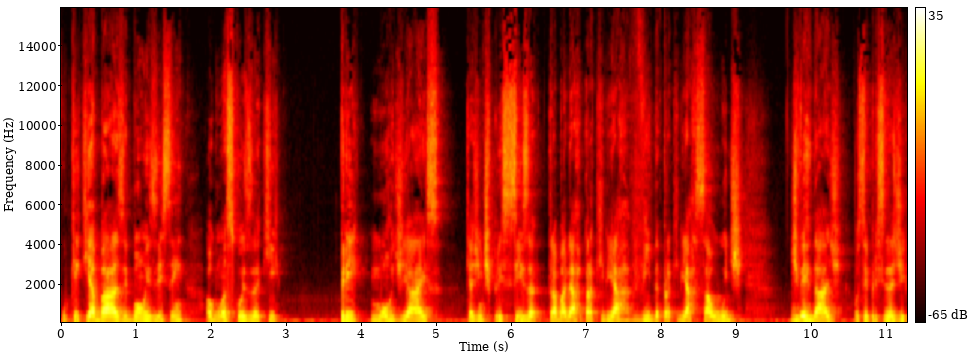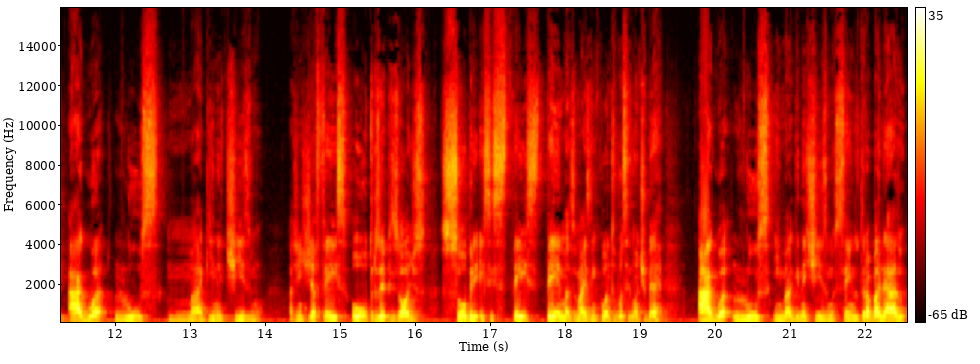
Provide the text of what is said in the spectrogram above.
O que, que é a base? Bom, existem algumas coisas aqui primordiais que a gente precisa trabalhar para criar vida, para criar saúde. De verdade, você precisa de água, luz, magnetismo. A gente já fez outros episódios sobre esses três temas, mas enquanto você não tiver água, luz e magnetismo sendo trabalhado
